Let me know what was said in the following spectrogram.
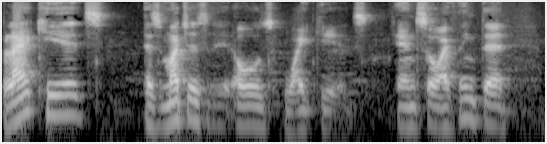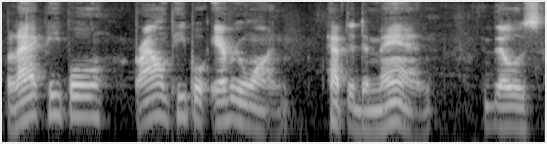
black kids as much as it owes white kids. And so I think that black people, brown people, everyone have to demand those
